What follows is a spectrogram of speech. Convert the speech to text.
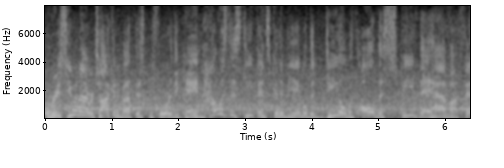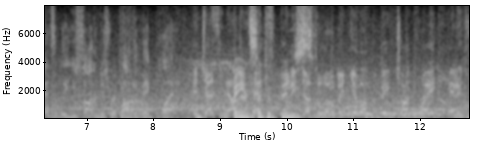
Well, Reese, you and I were talking about this before the game. How is this defense going to be able to deal with all the speed they have offensively? You saw them just rip off a big play. And Jesse, now Bane's their such head's a spinning beast. just a little bit. Give up a big chunk play, and it's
